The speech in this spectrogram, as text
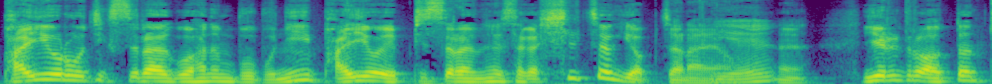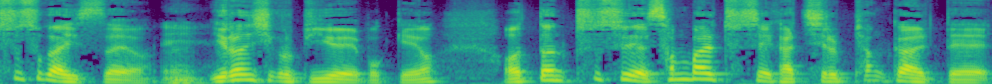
바이오로직스라고 하는 부분이 바이오에피스라는 회사가 실적이 없잖아요. 예. 를 들어 어떤 투수가 있어요. 예. 이런 식으로 비유해 볼게요. 어떤 투수의 선발 투수의 가치를 평가할 때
